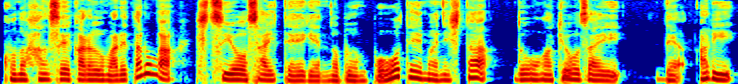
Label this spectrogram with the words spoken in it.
この反省から生まれたのが必要最低限の文法をテーマにした動画教材であり、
